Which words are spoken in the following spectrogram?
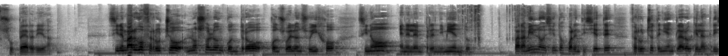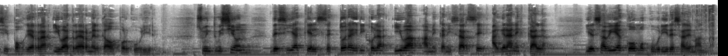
su pérdida. Sin embargo, Ferruccio no solo encontró consuelo en su hijo, sino en el emprendimiento. Para 1947, Ferruccio tenía en claro que la crisis posguerra iba a traer mercados por cubrir. Su intuición decía que el sector agrícola iba a mecanizarse a gran escala y él sabía cómo cubrir esa demanda.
